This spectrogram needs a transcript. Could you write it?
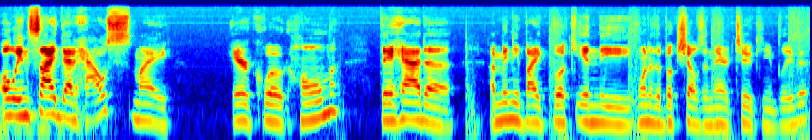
Oh, inside that house, my air quote home, they had a, a mini bike book in the one of the bookshelves in there too. Can you believe it?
